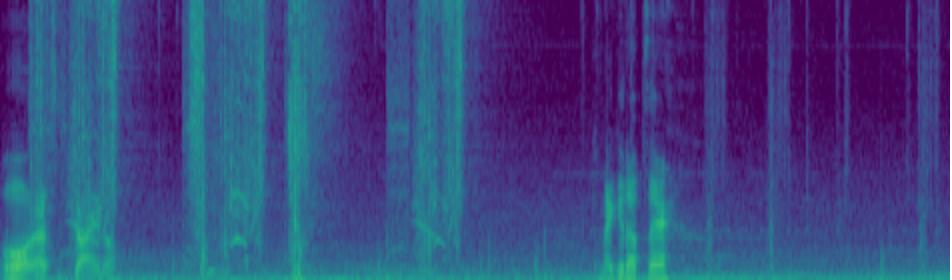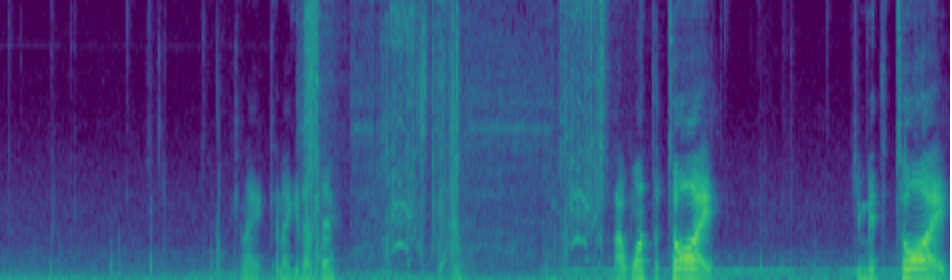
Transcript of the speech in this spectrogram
Oh, that's a dino. Can I get up there? Can I can I get up there? I want the toy! Give me the toy!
